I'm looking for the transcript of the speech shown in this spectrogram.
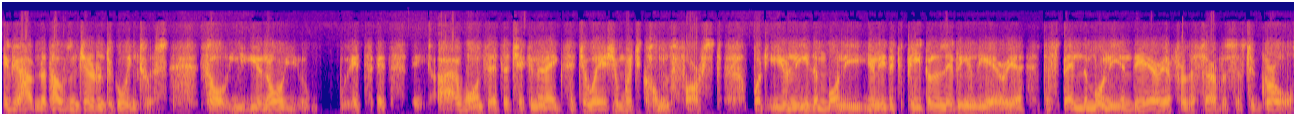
if you haven't a thousand children to go into it. So you know, you, it's it's I won't say it's a chicken and egg situation which comes first, but you need the money, you need the people living in the area to spend the money in the area for the services to grow,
